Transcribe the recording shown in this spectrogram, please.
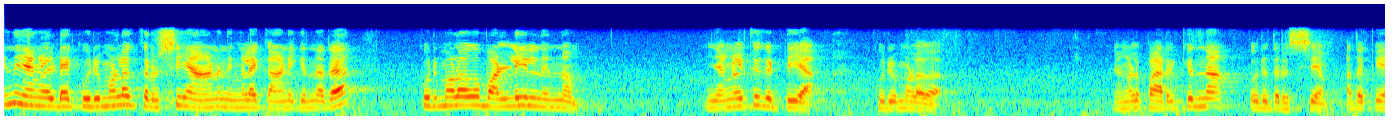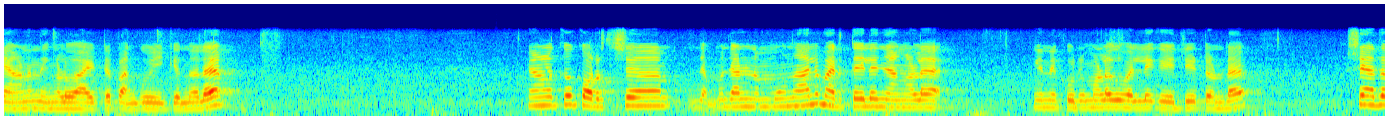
ഇന്ന് ഞങ്ങളുടെ കുരുമുളക് കൃഷിയാണ് നിങ്ങളെ കാണിക്കുന്നത്. കുരുമുളക് വള്ളിയിൽ നിന്നും ഞങ്ങൾക്ക് കിട്ടിയ കുരുമുളക്. ഞങ്ങൾ പറിക്കുന്ന ഒരു ദൃശ്യം അതൊക്കെയാണ് നിങ്ങളുമായിട്ട് പങ്കുവയ്ക്കുന്നത്. ഞങ്ങൾക്ക് കുറച്ച് രണ്ട് മൂന്നാൽ മരത്തിൽ ഞങ്ങൾ ഇങ്ങനെ കുരുമുളക് വള്ളി കയറ്റിയിട്ടുണ്ട്. പക്ഷേ അത്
